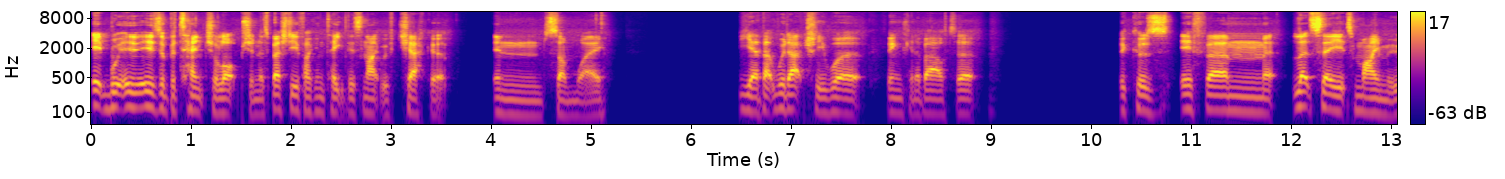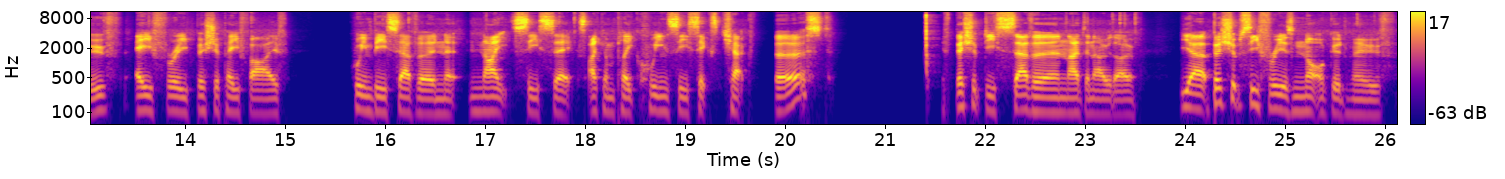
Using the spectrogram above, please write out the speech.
it, it is a potential option, especially if I can take this knight with checker in some way. Yeah, that would actually work, thinking about it because if um let's say it's my move a3 bishop a5 queen b7 knight c6 i can play queen c6 check first. If bishop d7 i don't know though. Yeah bishop c3 is not a good move.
